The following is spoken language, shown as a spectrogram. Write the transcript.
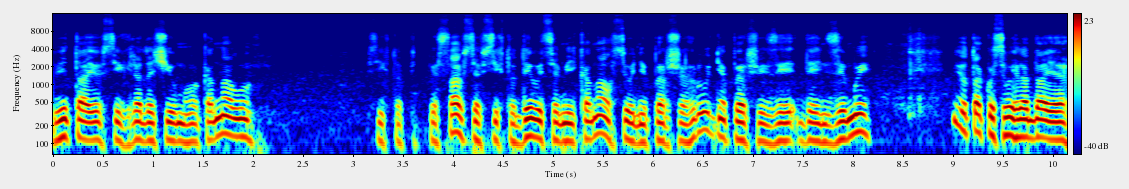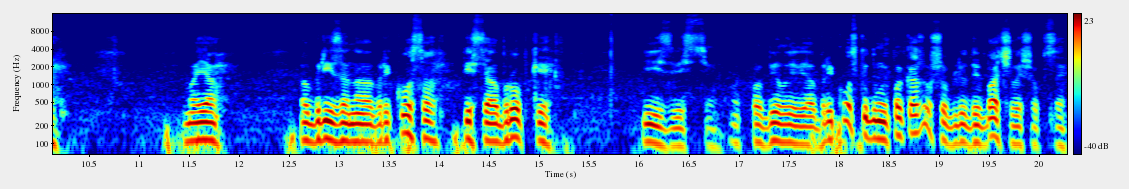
Вітаю всіх глядачів мого каналу, всіх, хто підписався, всіх, хто дивиться мій канал. Сьогодні 1 грудня, перший день зими. І отак ось виглядає моя обрізана абрикоса після обробки ізвістю. От побілив я абрикоску, думаю, покажу, щоб люди бачили, щоб це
